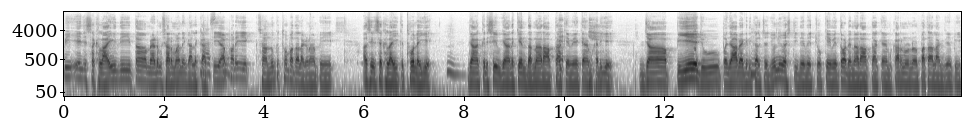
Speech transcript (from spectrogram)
ਵੀ ਇਹ ਜੀ ਸਿਖਲਾਈ ਦੀ ਤਾਂ ਮੈਡਮ ਸ਼ਰਮਾ ਨੇ ਗੱਲ ਕਰਤੀ ਆ ਪਰ ਇਹ ਸਾਨੂੰ ਕਿੱਥੋਂ ਪਤਾ ਲੱਗਣਾ ਵੀ ਅਸੀਂ ਸਿਖਲਾਈ ਕਿੱਥੋਂ ਲਈਏ? ਜਾਂ ਕ੍ਰਿਸ਼ੀ ਵਿਗਿਆਨ ਕੇਂਦਰ ਨਾਲ ਰਾਬਤਾ ਕਿਵੇਂ ਕਾਇਮ ਕਰੀਏ? ਜਾਂ ਪੀਏਯੂ ਪੰਜਾਬ ਐਗਰੀਕਲਚਰ ਯੂਨੀਵਰਸਿਟੀ ਦੇ ਵਿੱਚ ਉਹ ਕਿਵੇਂ ਤੁਹਾਡੇ ਨਾਲ ਰਾਬਤਾ ਕਾਇਮ ਕਰਨ ਉਹਨਾਂ ਨੂੰ ਪਤਾ ਲੱਗ ਜੇ ਵੀ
